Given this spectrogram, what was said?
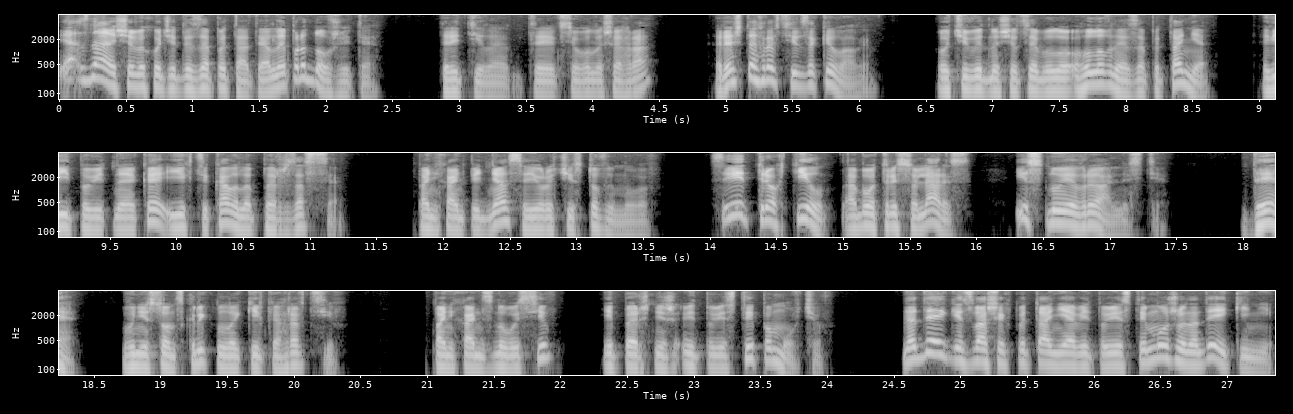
Я знаю, що ви хочете запитати, але продовжуйте. Третіла, це всього лише гра? Решта гравців закивали. Очевидно, що це було головне запитання, відповідь на яке їх цікавила перш за все. Паньхань піднявся і урочисто вимовив Світ трьох тіл або трисолярис існує в реальності. Де? в унісон скрикнуло кілька гравців. Пань Хань знову сів і, перш ніж відповісти, помовчав. На деякі з ваших питань я відповісти можу, на деякі ні.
